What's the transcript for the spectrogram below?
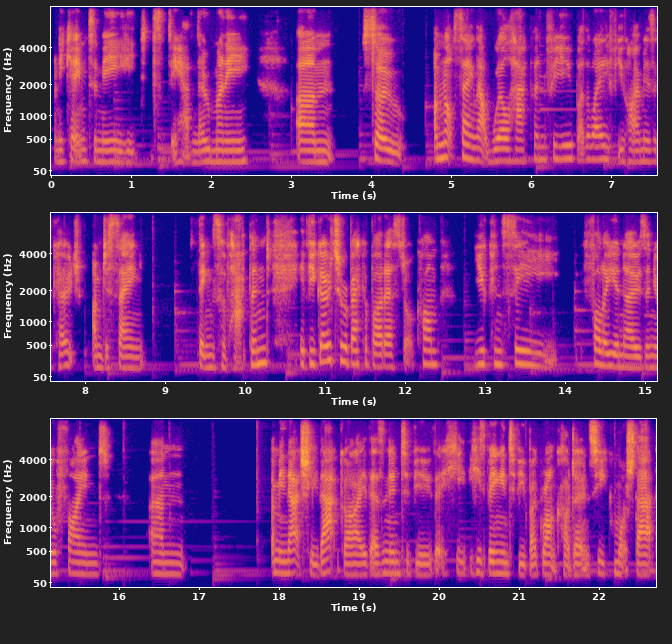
When he came to me, he, he had no money. Um, so I'm not saying that will happen for you, by the way, if you hire me as a coach. I'm just saying things have happened. If you go to rebeccabardes.com, you can see, follow your nose, and you'll find. Um, I mean, actually, that guy, there's an interview that he, he's being interviewed by Grant Cardone, so you can watch that.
